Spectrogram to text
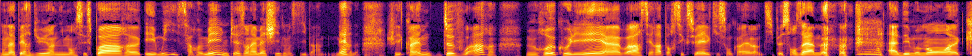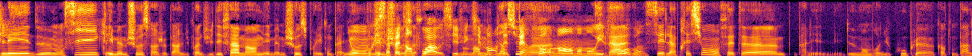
on a perdu un immense espoir. Euh, et oui, ça remet une pièce dans la machine. On se dit, bah merde, je vais quand même devoir me recoller à avoir ces rapports sexuels qui sont quand même un petit peu sans âme à des moments euh, clés de mon cycle. Et même chose, enfin, je parle du point de vue des femmes, hein, mais même chose pour les compagnons. Pour ça peut être un poids aussi, effectivement, d'être performant au moment où il faut. Bon. C'est de la pression, en fait. Euh, les, deux membres du couple, euh, quand on parle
